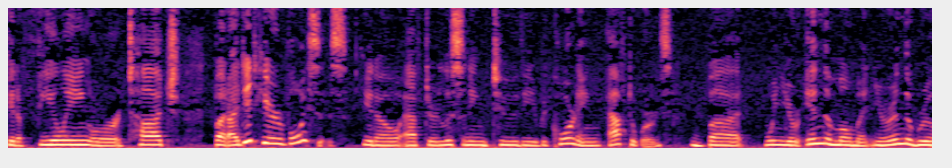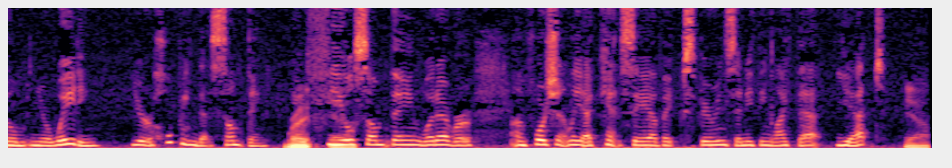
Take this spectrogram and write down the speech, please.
get a feeling or a touch. But I did hear voices, you know, after listening to the recording afterwards. But when you're in the moment, you're in the room and you're waiting, you're hoping that something, you Right. feel Yeah. something, whatever. Unfortunately, I can't say I've experienced anything like that yet. Yeah.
